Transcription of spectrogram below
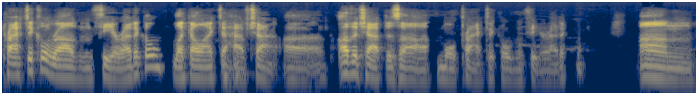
practical rather than theoretical. Like, I like to have chat. Uh, other chapters are more practical than theoretical. Um,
